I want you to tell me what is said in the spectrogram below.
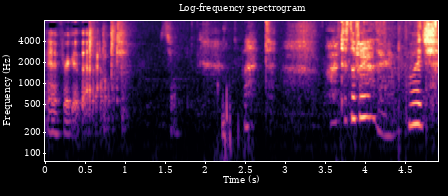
I gotta figure that out. So but onto the bathroom which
